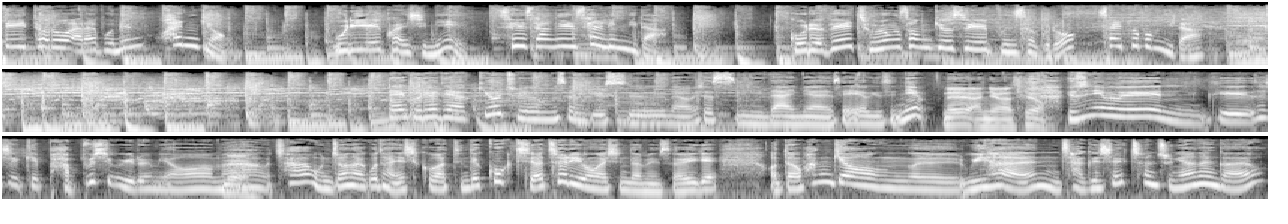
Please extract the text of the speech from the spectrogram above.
빅데이터로 알아보는 환경. 우리의 관심이 세상을 살립니다. 고려대 조영성 교수의 분석으로 살펴봅니다. 네, 고려대학교 조영선 교수 나오셨습니다. 안녕하세요, 교수님. 네, 안녕하세요. 교수님은 그 사실 이렇게 바쁘시고 이러면 네. 막차 운전하고 다니실 것 같은데 꼭 지하철 이용하신다면서요. 이게 어떤 환경을 위한 작은 실천 중에 하나인가요?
